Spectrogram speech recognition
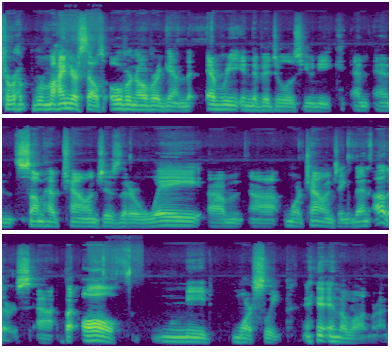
to re- remind ourselves over and over again that every individual is unique and, and some have challenges that are way um, uh, more challenging than others, uh, but all need more sleep in the long run.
